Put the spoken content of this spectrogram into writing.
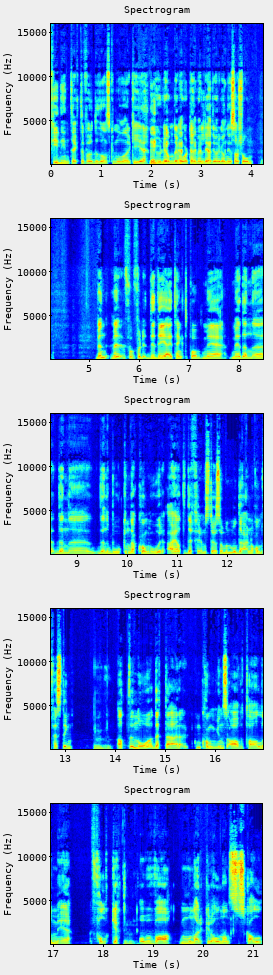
fine inntekter for det danske monarkiet. Mulig om det går til en veldedig organisasjon. Men, men for, for det, det, jeg tenkte på med, med denne, denne, denne, boken, da, 'Kongeord', er at det fremstår som en moderne håndfesting. Mm. At nå dette er kongens avtale med folket mm. over hva monarkrollen hans skal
